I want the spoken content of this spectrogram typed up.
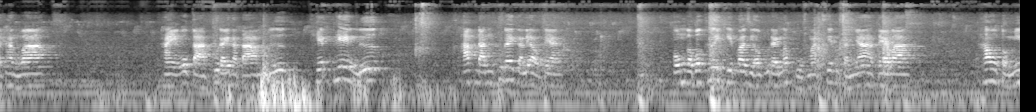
ระทั่งว่า ให้โอกาสผู้ใดก็ตาม หรือเฮ็ดเพลงหรือผลักดันผู้ใดก็แล้วแต่ผมก็บ่เคยคิดว่าสิเอาผู้ใดมาผูกมัดเส้นสัญญา แต่ว่าเฮาต้องมี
